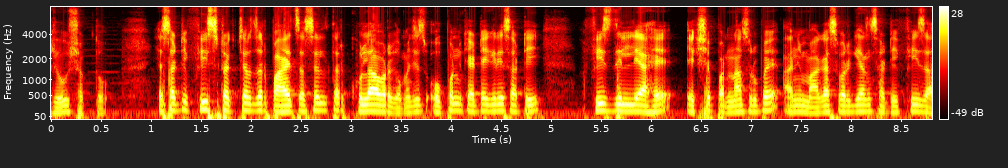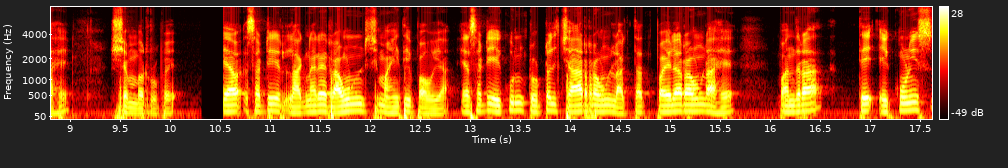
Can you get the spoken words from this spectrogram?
घेऊ शकतो. यासाठी फी स्ट्रक्चर जर पाहायचं असेल तर खुला वर्ग म्हणजेच ओपन कॅटेगरीसाठी फीज दिलेली आहे एकशे पन्नास रुपये आणि मागासवर्गीयांसाठी फीज आहे शंभर रुपये. यासाठी लागणाऱ्या राऊंडची माहिती पाहूया. यासाठी एकूण टोटल चार राऊंड लागतात. पहिला राऊंड आहे पंधरा ते एकोणीस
